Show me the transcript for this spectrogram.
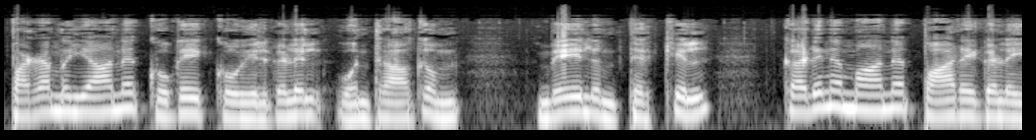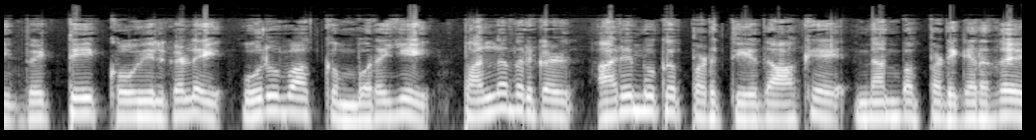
பழமையான குகை கோயில்களில் ஒன்றாகும். மேலும் தெற்கில் கடினமான பாறைகளை வெட்டி கோயில்களை உருவாக்கும் முறையை பல்லவர்கள் அறிமுகப்படுத்தியதாக நம்பப்படுகிறது.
